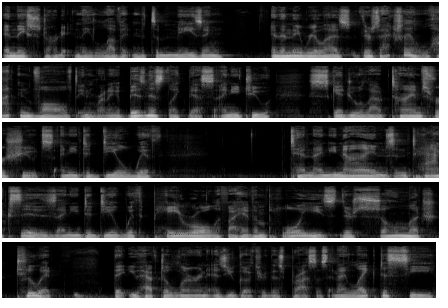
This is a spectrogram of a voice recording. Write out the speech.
And they start it and they love it and it's amazing. And then they realize there's actually a lot involved in running a business like this. I need to schedule out times for shoots. I need to deal with 1099s and taxes. I need to deal with payroll if I have employees. There's so much to it that you have to learn as you go through this process. And I like to see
